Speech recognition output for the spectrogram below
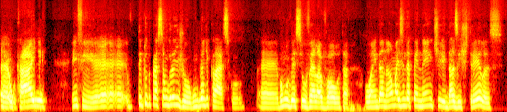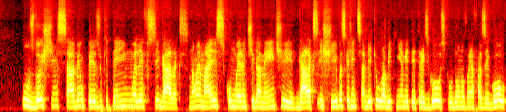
é, o Kai, enfim, é, é, é tem tudo para ser um grande jogo, um grande clássico. É, vamos ver se o Vela volta ou ainda não, mas independente das estrelas, os dois times sabem o peso que tem um LFC Galaxy. Não é mais como era antigamente Galaxy e Chivas, que a gente sabia que o Robbie King ia meter três gols, que o Donovan ia fazer gol,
